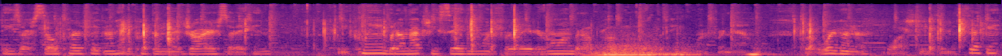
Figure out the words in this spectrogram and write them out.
These are so perfect. I need to put them in the dryer so they can be clean, but I'm actually saving one for later on, but I'll probably use the pink one for now. But we're gonna wash these in a second.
